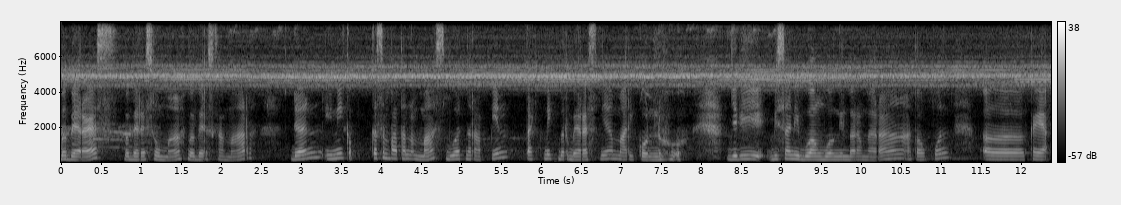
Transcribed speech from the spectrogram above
beberes beberes rumah beberes kamar dan ini ke kesempatan emas buat nerapin teknik berberesnya Marie Kondo jadi bisa nih buang-buangin barang-barang ataupun uh, kayak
